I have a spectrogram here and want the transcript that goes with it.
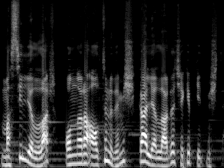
Massilyalılar onlara altın ödemiş, Galyalılar da çekip gitmişti.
